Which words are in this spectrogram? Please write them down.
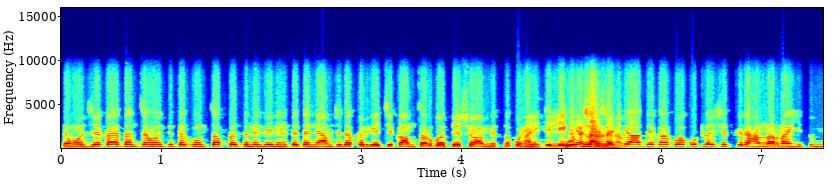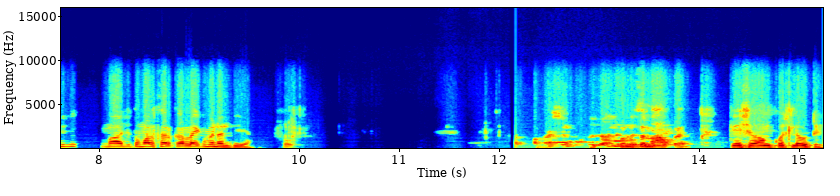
त्यामुळे जे काय त्यांचं होईल तिथं कोणता प्रतिनिधीने इथं त्यांनी आमची दखल घ्यायची काम चालू करतो. त्याशिवाय आम्ही कोणी नाही. अधिकार किंवा कुठलाही शेतकरी हलणार नाही. ही तुम्ही माझी तुम्हाला सरकारला एक विनंती आहे. तुमचं नाव काय? केशव अंकुश लवटे.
